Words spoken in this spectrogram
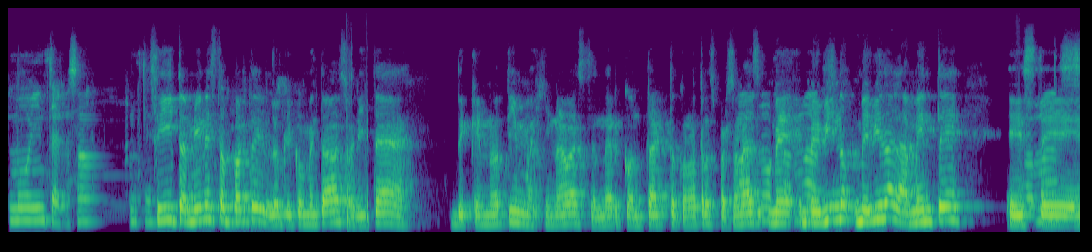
muy interesante. Sí, también esta parte, lo que comentabas ahorita, de que no te imaginabas tener contacto con otras personas, me, vino, me vino a la mente este,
